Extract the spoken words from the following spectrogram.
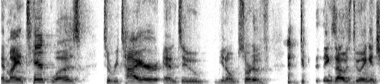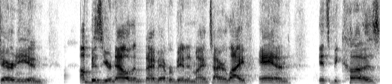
and my intent was to retire and to you know sort of do the things I was doing in charity, and I'm busier now than I've ever been in my entire life, and it's because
